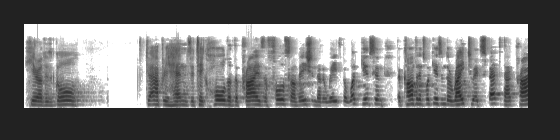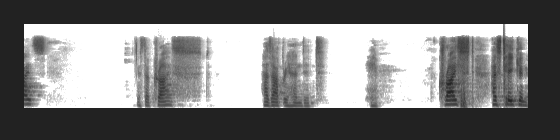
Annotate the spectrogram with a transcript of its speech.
here of his goal to apprehend, to take hold of the prize, the full salvation that awaits. But what gives him the confidence, what gives him the right to expect that prize? Is that Christ has apprehended him. Christ has taken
